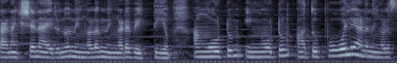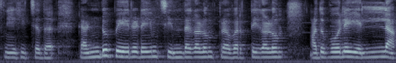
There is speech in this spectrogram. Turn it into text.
കണക്ഷനായിരുന്നു നിങ്ങളും നിങ്ങളുടെ വ്യക്തിയും. അങ്ങോട്ടും ഇങ്ങോട്ടും അതുപോലെയാണ് നിങ്ങൾ സ്നേഹിച്ചത്. രണ്ടു പേരുടെയും ചിന്തകളും പ്രവൃത്തികളും അതുപോലെ എല്ലാം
